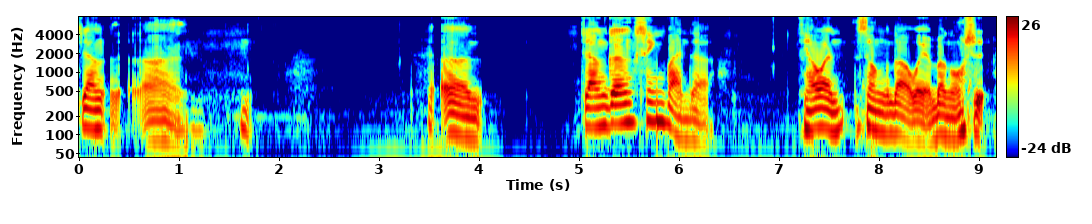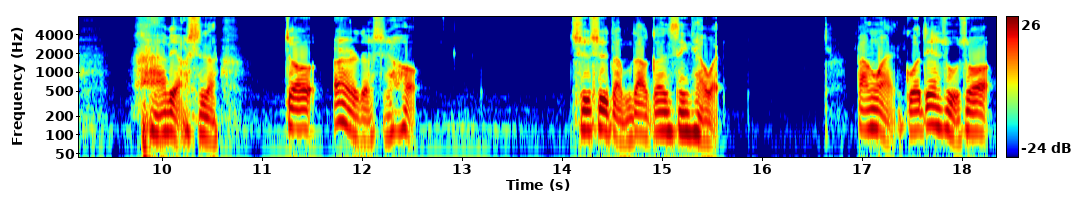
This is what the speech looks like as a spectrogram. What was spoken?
将嗯嗯将更新版的条文送到委员办公室。他表示呢，周二的时候迟迟等不到更新条文。傍晚，国建署说，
